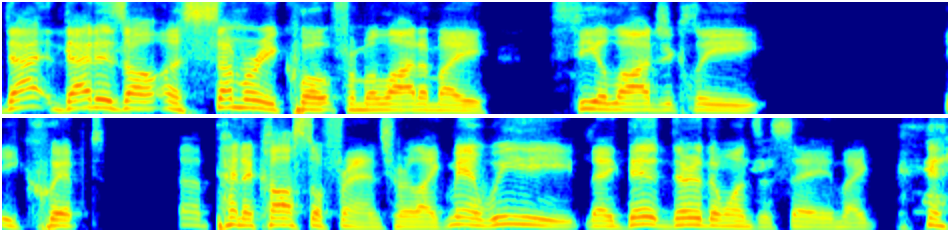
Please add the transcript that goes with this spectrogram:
that, that is a, a summary quote from a lot of my theologically equipped uh, Pentecostal friends who are like, man, we like they're, they're the ones that say like, man,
